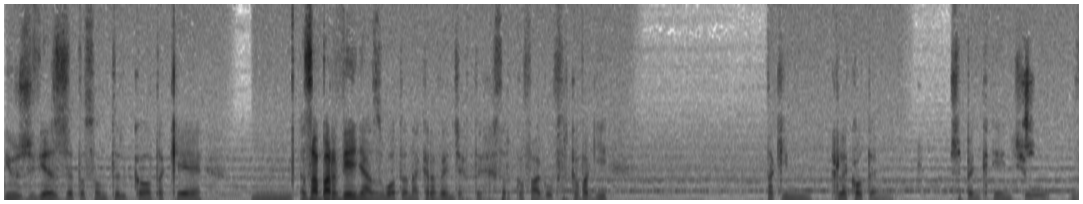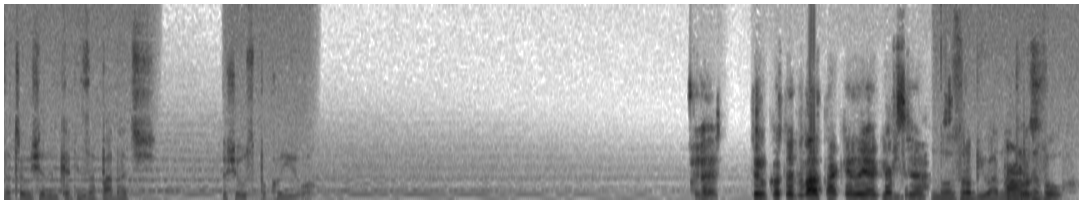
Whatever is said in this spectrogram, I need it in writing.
już wiesz, że to są tylko takie mm, zabarwienia złote na krawędziach tych sarkofagów. Sarkofagi takim klekotem przy pęknięciu zaczęły się delikatnie zapadać. To się uspokoiło. Ale tylko te dwa takie, jak To- widzę. No zrobiła na Tak. tych dwóch.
